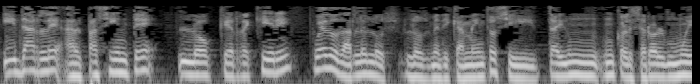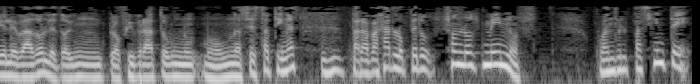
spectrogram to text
y darle al paciente lo que requiere, puedo darle los, los medicamentos. Si hay un, colesterol muy elevado, le doy un clofibrato o unas estatinas para bajarlo, pero son los menos. Cuando el paciente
